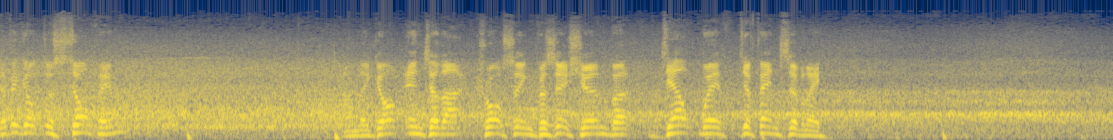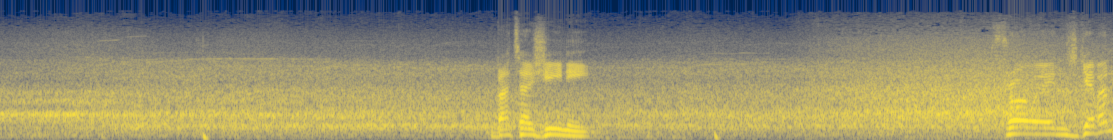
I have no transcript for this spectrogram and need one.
Difficult to stop him. And they got into that crossing position, but dealt with defensively. Battaglini. Throw-ins given.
